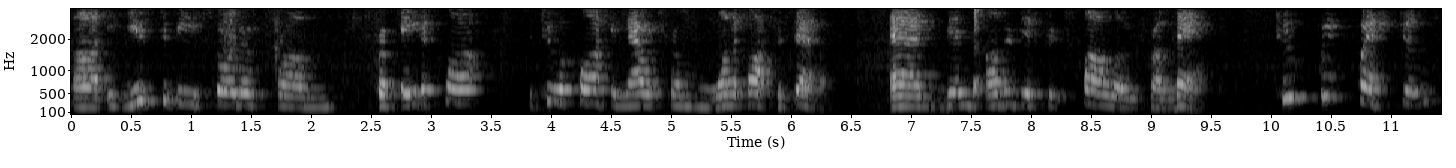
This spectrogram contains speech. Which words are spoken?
Uh, it used to be sort of from from eight o'clock to two o'clock, and now it's from one o'clock to seven. And then the other districts followed from that. Two quick questions.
